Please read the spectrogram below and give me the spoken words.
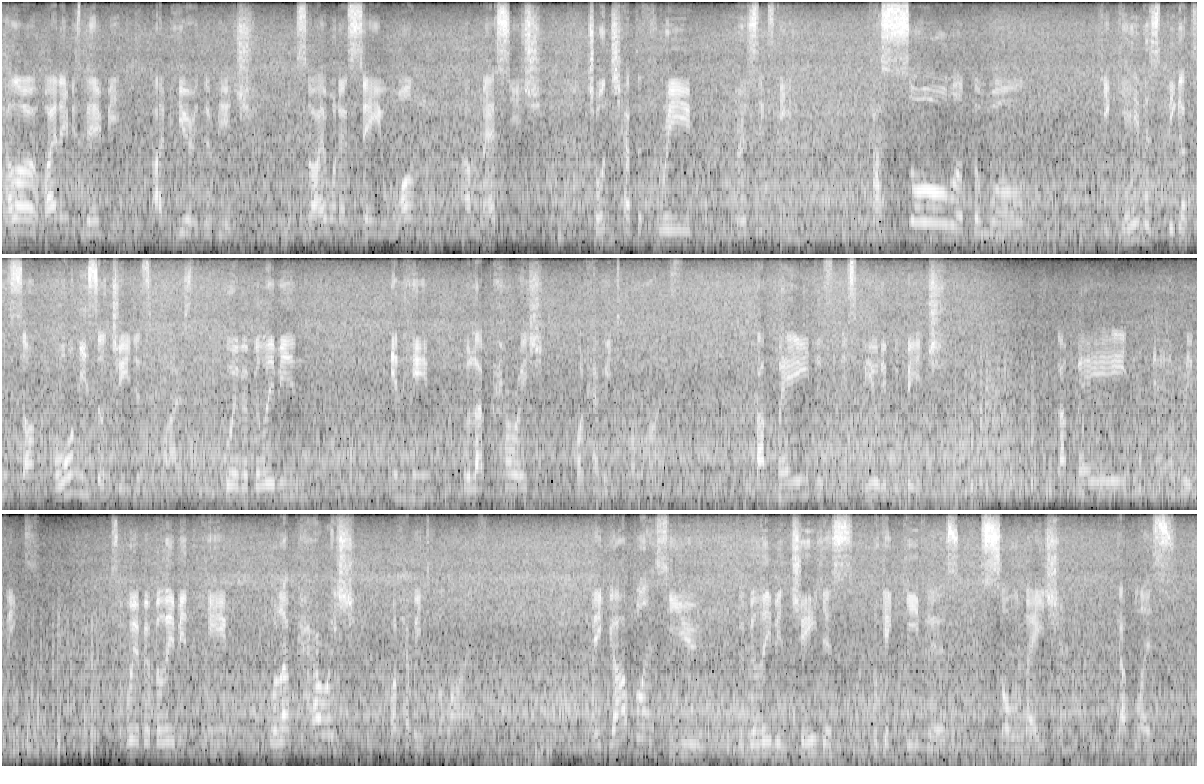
Hello, my name is David. I'm here in the beach. So I want to say one uh, message. John chapter 3, verse 16. The soul of the world, He gave His begotten Son, only Son Jesus Christ. Whoever believes in, in Him will not perish but have eternal life. God made this, this beautiful beach. God made everything. So whoever believes in Him will not perish but have eternal life. May God bless you to believe in Jesus who can give us salvation. God bless.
